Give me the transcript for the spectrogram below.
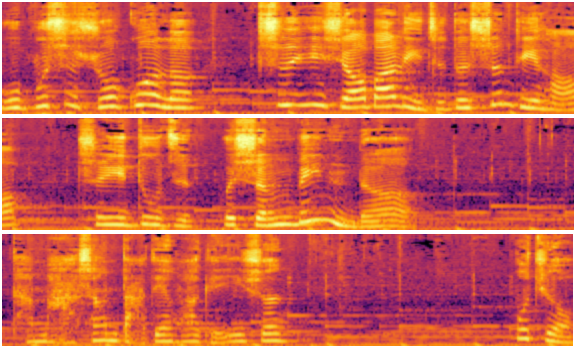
我不是说过了，吃一小把李子对身体好，吃一肚子会生病的。”他马上打电话给医生。不久，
